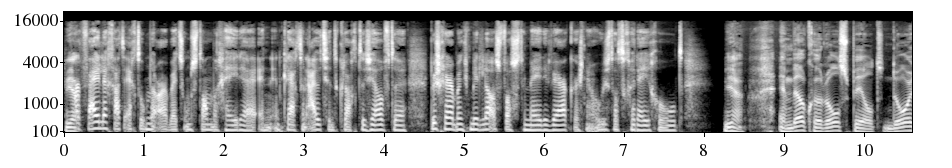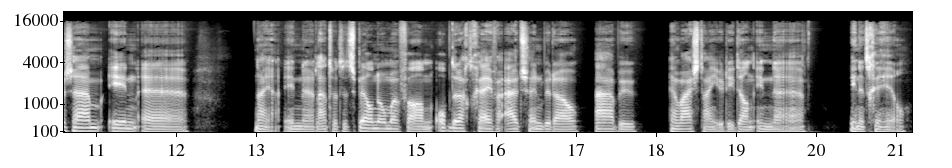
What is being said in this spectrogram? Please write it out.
Ja. Maar veilig gaat echt om de arbeidsomstandigheden. En, en krijgt een uitzendkracht dezelfde beschermingsmiddelen als vaste medewerkers. Nou, hoe is dat geregeld? Ja, en welke rol speelt Doorzaam in, uh, nou ja, in uh, laten we het het spel noemen van opdrachtgever, uitzendbureau, ABU. En waar staan jullie dan in, in het geheel?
